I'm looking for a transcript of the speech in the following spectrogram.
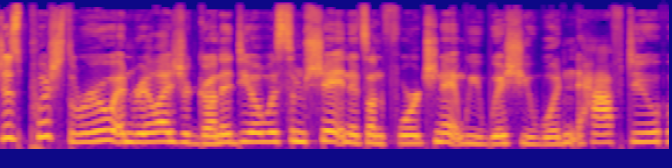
just push through and realize you're going to deal with some shit and it's unfortunate. We wish you wouldn't have to,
